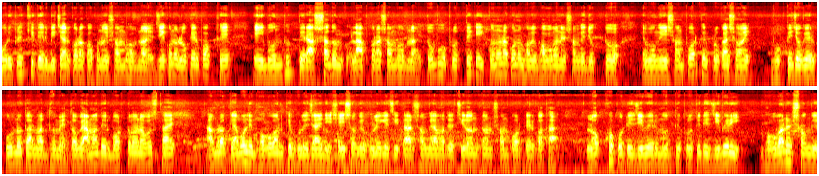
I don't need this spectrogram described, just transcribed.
পরিপ্রেক্ষিতের বিচার করা কখনোই সম্ভব নয়। যে কোনো লোকের পক্ষে এই বন্ধুত্বের আস্বাদন লাভ করা সম্ভব নয়। তবুও প্রত্যেকেই কোনো না কোনোভাবে ভগবানের সঙ্গে যুক্ত এবং এই সম্পর্কের প্রকাশ হয় ভক্তিযোগের পূর্ণতার মাধ্যমে। তবে আমাদের বর্তমান অবস্থায় আমরা কেবলই ভগবানকে ভুলে যাইনি, সেই সঙ্গে ভুলে গেছি তার সঙ্গে আমাদের চিরন্তন সম্পর্কের কথা। লক্ষ কোটি জীবের মধ্যে প্রতিটি জীবেরই ভগবানের সঙ্গে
